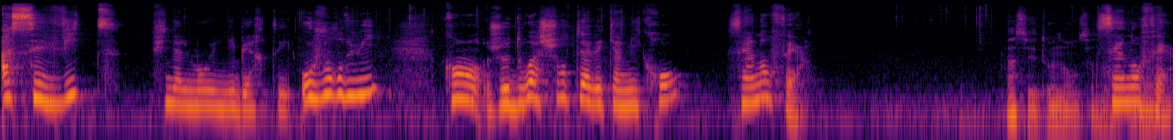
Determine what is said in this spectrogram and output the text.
assez vite, finalement, une liberté. Aujourd'hui, quand je dois chanter avec un micro, c'est un enfer. Ah, c'est étonnant ça. C'est un Ouais.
